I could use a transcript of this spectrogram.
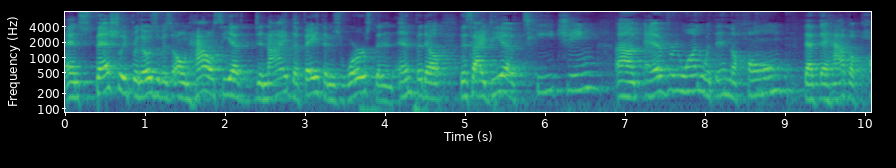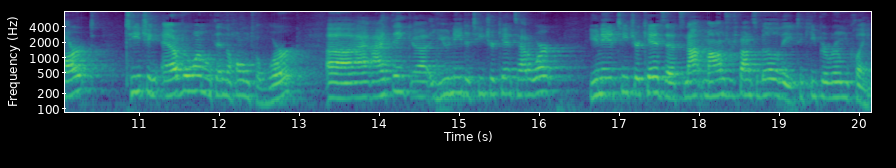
and especially for those of his own house, he hath denied the faith and is worse than an infidel. This idea of teaching um, everyone within the home that they have a part, teaching everyone within the home to work. Uh, I, I, think uh, you need to teach your kids how to work. You need to teach your kids that it's not mom's responsibility to keep your room clean.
